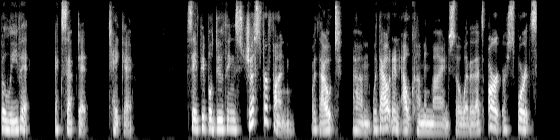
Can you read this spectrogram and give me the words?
believe it, accept it, take it. Safe people do things just for fun without um, without an outcome in mind. So whether that's art or sports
